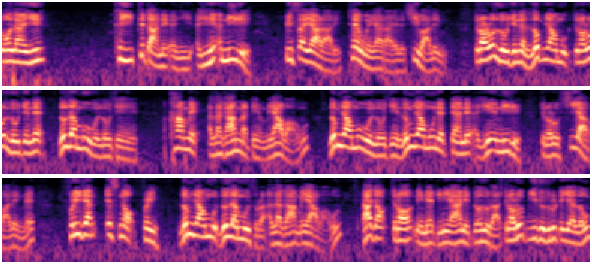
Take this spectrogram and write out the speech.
တော်လန်ရေးခရီးဖြစ်တာနဲ့အညီအရင်အနည်းတွေပြဆက်ရတာတွေထဲ့ဝင်ရတာတွေလည်းရှိပါလိမ့်မယ်ကျွန်တော်တို့လိုချင်တဲ့လွတ်မြောက်မှုကျွန်တော်တို့လိုချင်တဲ့လွတ်လပ်မှုကိုလိုချင်ရင်အခမဲ့အလကားမတင်မရပါဘူး လွတ်မြောက်မှုကိုလိုချင်လွတ်မြောက်မှုနဲ့တန်တဲ့အရင်အနည်းတွေကျွန်တော်တို့ရှိရပါလိမ့်မယ် freedom is not free လွတ်မြောက်မှုလွတ်လပ်မှုဆိုတာအလကားမရပါဘူးဒါကြောင့်ကျွန်တော်အနေနဲ့ဒီနေရာကနေပြောဆိုတာကျွန်တော်တို့ပြည်သူလူထုတစ်ရက်လုံး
